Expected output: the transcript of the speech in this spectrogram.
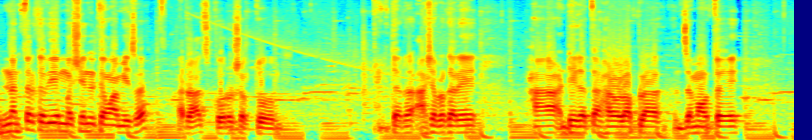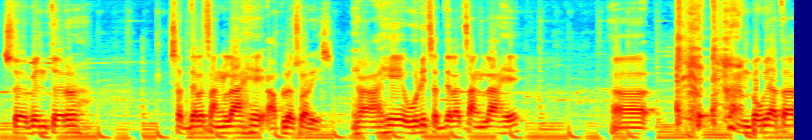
नंतर कधी मशीन तेव्हा आम्ही याचा राज करू शकतो. तर अशा प्रकारे हा ढीग आता हळूहळू आपला जमा होतोय. सोयाबीन तर सध्याला चांगला आहे आपलं सॉरी हा हे उडीद सध्याला चांगला आहे. बघूया आता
